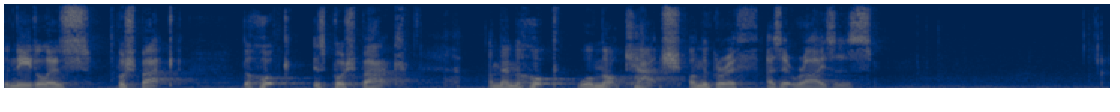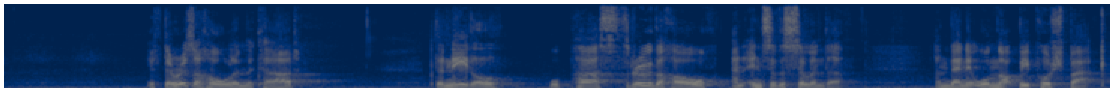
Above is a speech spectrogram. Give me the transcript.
the needle is pushed back, the hook is pushed back, and then the hook will not catch on the griff as it rises. If there is a hole in the card, the needle will pass through the hole and into the cylinder, and then it will not be pushed back,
